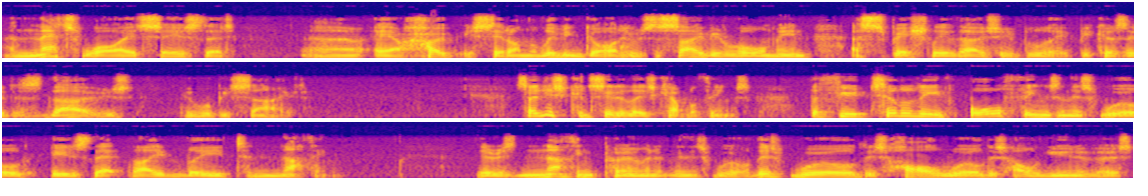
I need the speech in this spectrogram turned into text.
And that's why it says that uh, our hope is set on the living God who is the Saviour of all men, especially of those who believe, because it is those who will be saved. So just consider these couple of things. The futility of all things in this world is that they lead to nothing. There is nothing permanent in this world. This world, this whole world, this whole universe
